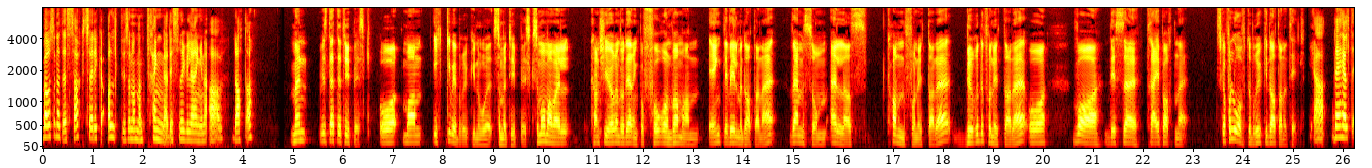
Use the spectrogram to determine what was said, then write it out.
bare sånn at det er sagt, så er det ikke alltid sånn at man trenger disse reguleringene av data. Men hvis dette er typisk, og man ikke vil bruke noe som er typisk, så må man vel kanskje gjøre en vurdering på forhånd hva man egentlig vil med dataene, hvem som ellers kan få nytte av det, burde få nytte av det, og hva disse tredjepartene skal få lov til å bruke dataene til. Ja, det er jeg helt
